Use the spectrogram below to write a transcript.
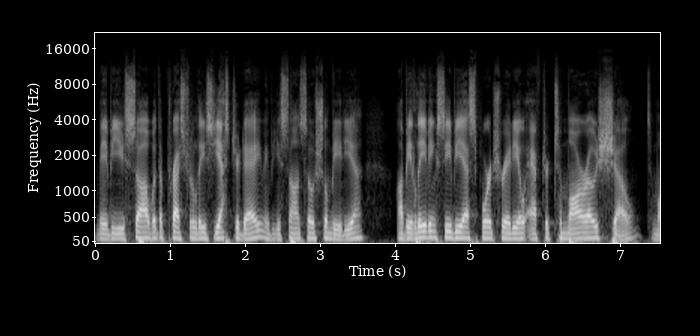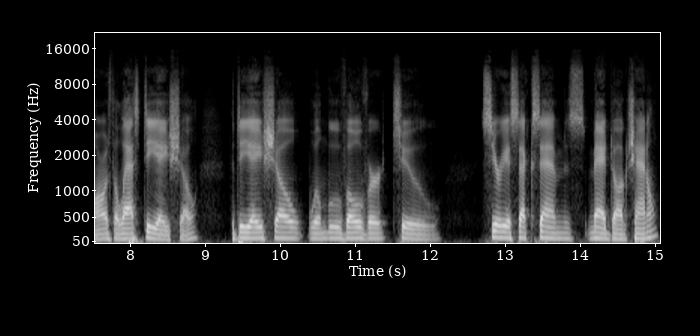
maybe you saw with the press release yesterday, maybe you saw on social media, I'll be leaving CBS Sports Radio after tomorrow's show. Tomorrow's the last DA show. The DA show will move over to SiriusXM's Mad Dog channel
